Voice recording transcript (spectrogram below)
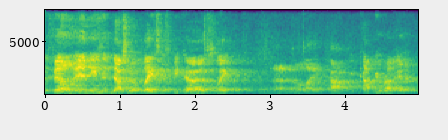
to film in these industrial places because like, I don't know, like copy, copyright or,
